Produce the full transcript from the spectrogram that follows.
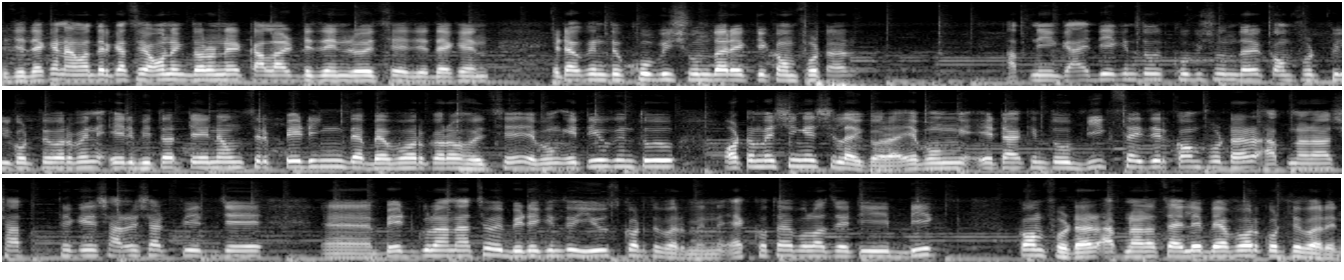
এই যে দেখেন, আমাদের কাছে অনেক ধরনের কালার ডিজাইন রয়েছে। যে দেখেন এটাও কিন্তু খুবই সুন্দর একটি কমফোর্টার আপনি গায়ে দিয়ে কিন্তু খুবই সুন্দর কমফোর্ট ফিল করতে পারবেন। এর ভিতর টেন আউন্সের পেডিং ব্যবহার করা হয়েছে এবং এটিও কিন্তু অটোমেশিংয়ে সেলাই করা এবং এটা কিন্তু বিগ সাইজের কমফোর্টার আপনারা সাত থেকে সাড়ে সাত ফিট যে বেডগুলান আছে, ওই বেডে কিন্তু ইউজ করতে পারবেন। এক কথায় বলা যায় এটি বিগ কমফোর্টার আপনারা চাইলে ব্যবহার করতে পারেন।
